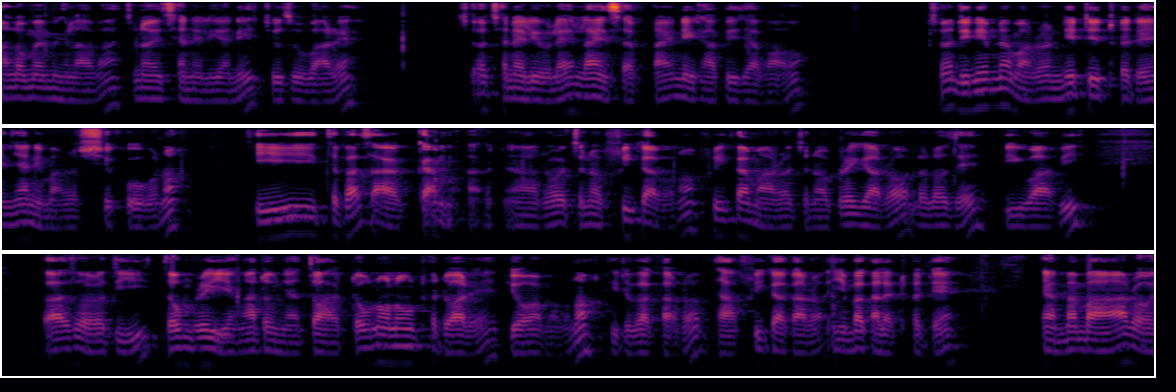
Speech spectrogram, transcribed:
အားလုံးပဲမင်္ဂလာပါကျွန်တော်ရဲ့ channel လေးကနေကြိုဆိုပါရစေကျွန်တော် channel လေးကိုလည်း like subscribe နှိပ်ထားပေးကြပါဦးကျွန်တော်ဒီနေ့မနက်မှာတော့ knit တစ်ထွက်တယ်ညနေမှာတော့ရှစ်ကိုပေါ့နော်ဒီတပတ်စာကတ်မှာတော့ကျွန်တော် free ကတ်ပေါ့နော် free ကတ်မှာတော့ကျွန်တော် break ကတော့လောလောဆယ်ပြီးသွားပြီဘာဆိုတော့ဒီ3 break ရငါးတုံညာသွားတုံးလုံးလုံးထွက်သွားတယ်ပြောရမှာပေါ့နော်ဒီတစ်ပတ်ကတော့ဒါ free ကတ်ကတော့အရင်ဘက်ကလည်းထွက်တယ် အဲမန်ပါကတော့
